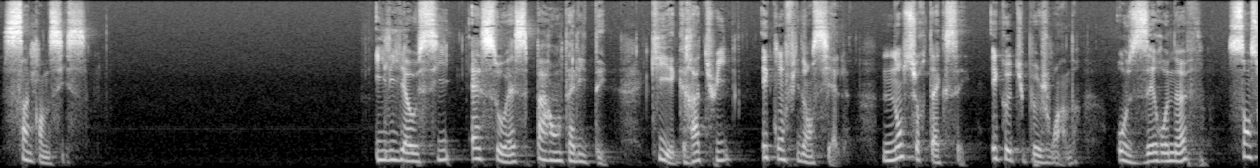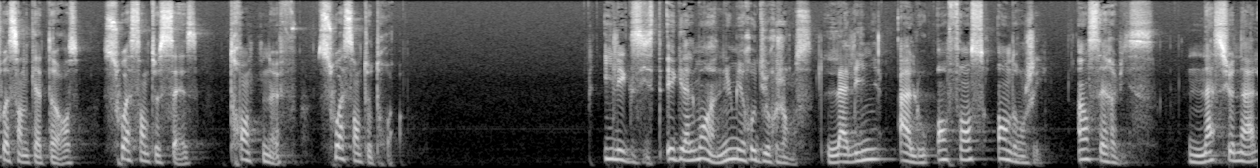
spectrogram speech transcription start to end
56. Il y a aussi SOS Parentalité, qui est gratuit et confidentiel, non surtaxé, et que tu peux joindre au 09 174 76 39 63. Il existe également un numéro d'urgence, la ligne Allo Enfance en danger, un service national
